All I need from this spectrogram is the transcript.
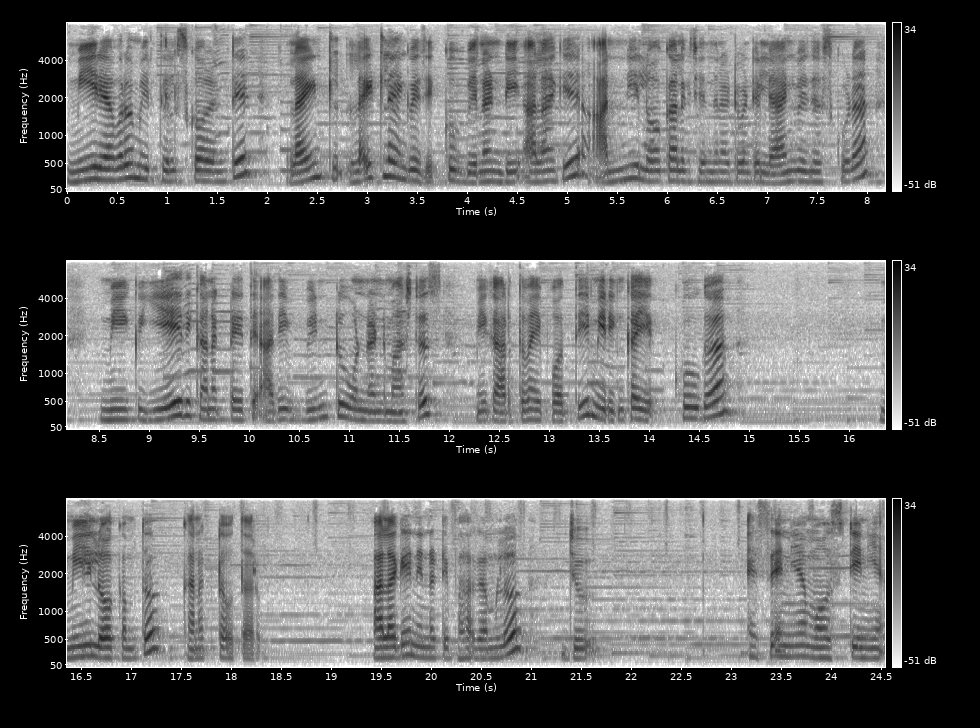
మీరెవరో మీరు తెలుసుకోవాలంటే లైట్ లైట్ లాంగ్వేజ్ ఎక్కువ వినండి. అలాగే అన్ని లోకాలకు చెందినటువంటి లాంగ్వేజెస్ కూడా మీకు ఏది కనెక్ట్ అయితే అది వింటూ ఉండండి మాస్టర్స్. మీకు అర్థమైపోద్ది. మీరు ఇంకా ఎక్కువగా మీ లోకంతో కనెక్ట్ అవుతారు. అలాగే నిన్నటి భాగంలో జూ ఎసెనియా మోస్టినియా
